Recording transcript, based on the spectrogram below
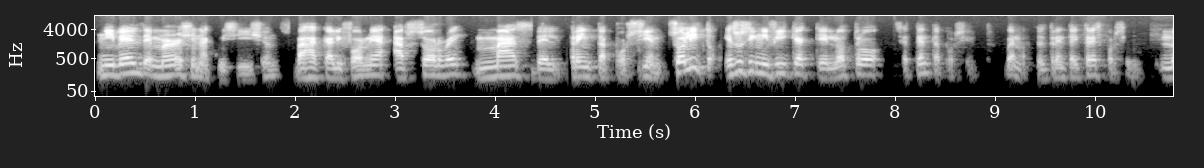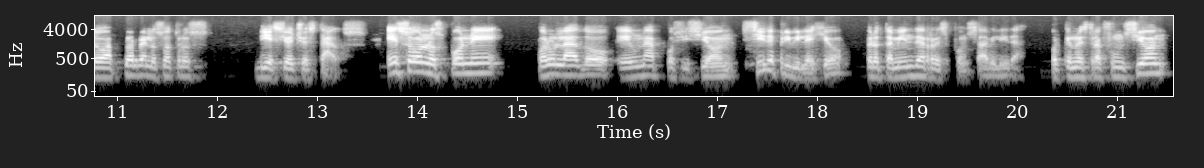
nivel de merchant acquisitions, Baja California absorbe más del 30%. Solito. Eso significa que el otro 70%, bueno, el 33%, lo absorben los otros 18 estados. Eso nos pone, por un lado, en una posición sí de privilegio, pero también de responsabilidad, porque nuestra función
